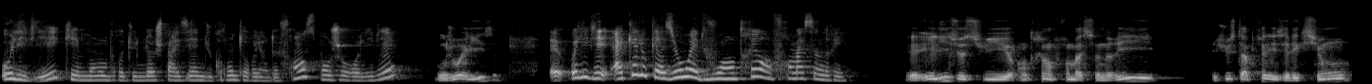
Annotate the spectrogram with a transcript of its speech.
Olivier qui est membre d'une loge parisienne du Grand Orient de France. Bonjour Olivier. Bonjour Élise. Euh, Olivier, à quelle occasion êtes-vous entré en franc-maçonnerie? Euh, Élise, je suis rentré en franc-maçonnerie juste après les élections.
